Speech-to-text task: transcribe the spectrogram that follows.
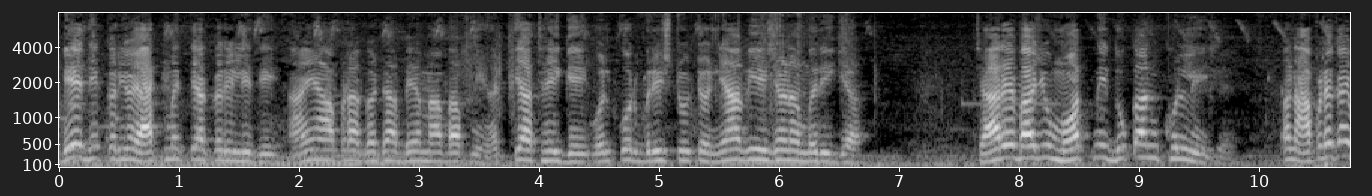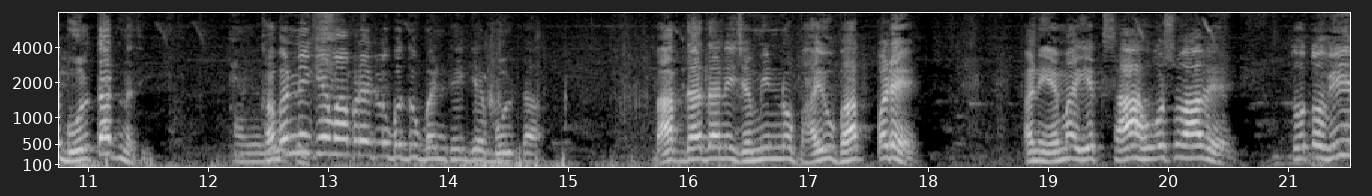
બે દીકરીઓએ આત્મહત્યા કરી લીધી. અહીંયા આપણા ગઢા બે મા બાપની હત્યા થઈ ગઈ. ઓલકોર બ્રિજ તૂટ્યો, ત્યાં વીસ જણા મરી ગયા. ચારે બાજુ મોતની દુકાન ખુલ્લી છે. અને આપણે કાંઈ બોલતા જ નથી. ખબર નહીં કેમ આપણે એટલું બધું બંધ થઈ ગયા બોલતા? બાપ દાદાની જમીનનો ભાયુ ભાગ પડે અને એમાં એક સાહ ઓછો આવે. તો તો વી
